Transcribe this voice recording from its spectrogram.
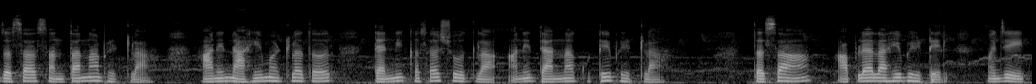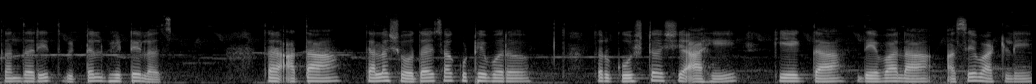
जसा संतांना भेटला. आणि नाही म्हटलं तर त्यांनी कसा शोधला आणि त्यांना कुठे भेटला? तसा आपल्यालाही भेटेल. म्हणजे एकंदरीत विठ्ठल भेटेलच. तर आता त्याला शोधायचा कुठे बरं? तर गोष्ट अशी आहे की एकदा देवाला असे वाटले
